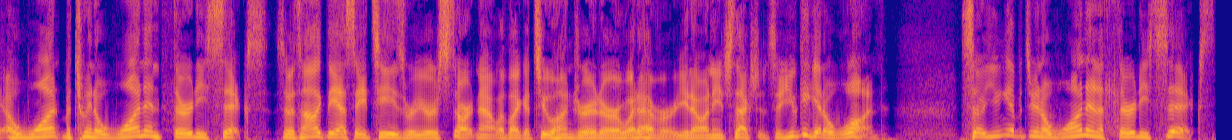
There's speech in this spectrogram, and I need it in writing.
a one between a one and 36. So it's not like the SATs where you're starting out with like a 200 or whatever, you know, on each section. So you could get a one. So you can get between a one and a 36.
